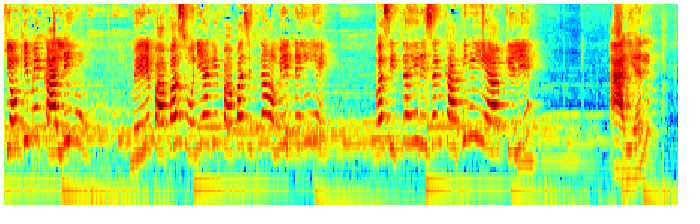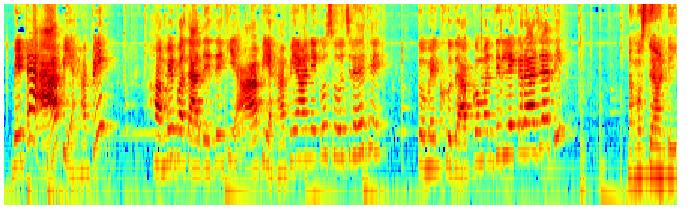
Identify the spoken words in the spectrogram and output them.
क्योंकि मैं काली हूँ। मेरे पापा सोनिया के पापा जितना अमीर नहीं है। बस इतना ही रीजन काफ़ी नहीं है आपके लिए। आर्यन बेटा आप यहाँ पे हमें बता देते कि आप यहाँ पे आने को सोच रहे थे। तो मैं खुद आपको मंदिर लेकर आ जाती। नमस्ते आंटी।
